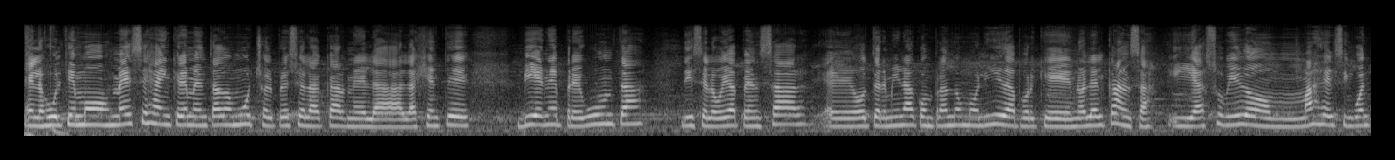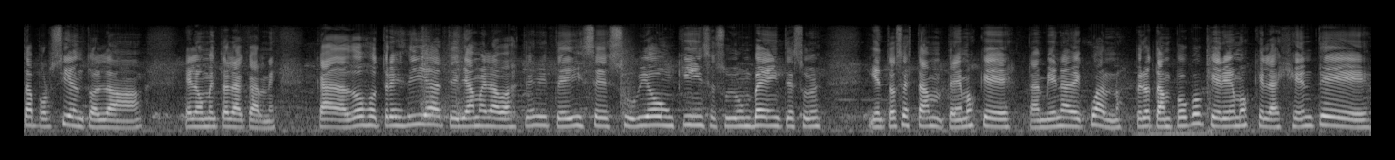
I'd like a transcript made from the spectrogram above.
En los últimos meses ha incrementado mucho el precio de la carne. La, gente viene, pregunta, dice lo voy a pensar eh, o termina comprando molida porque no le alcanza y ha subido más del 50% el aumento de la carne cada dos o tres días te llama el abastero y te dice subió un 15, subió un 20, y entonces tenemos que también adecuarnos, pero tampoco queremos que la gente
